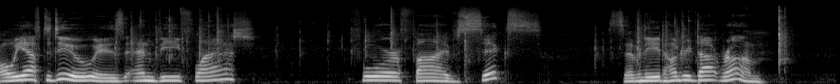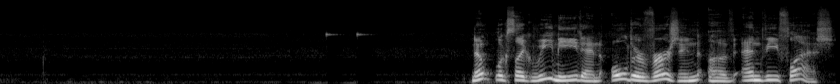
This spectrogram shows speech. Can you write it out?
all we have to do is nv flash 456 7800.rom. Nope, looks like we need an older version of NV Flash.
